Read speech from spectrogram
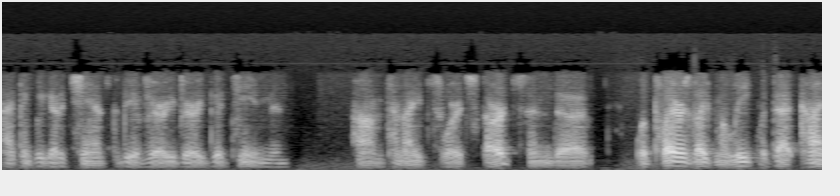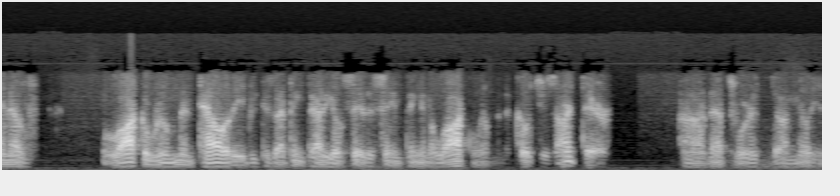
I think we got a chance to be a very very good team, and um, tonight's where it starts. And uh, with players like Malik with that kind of locker room mentality, because I think that he'll say the same thing in the locker room, and the coaches aren't there. Uh, that's worth uh, millions.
